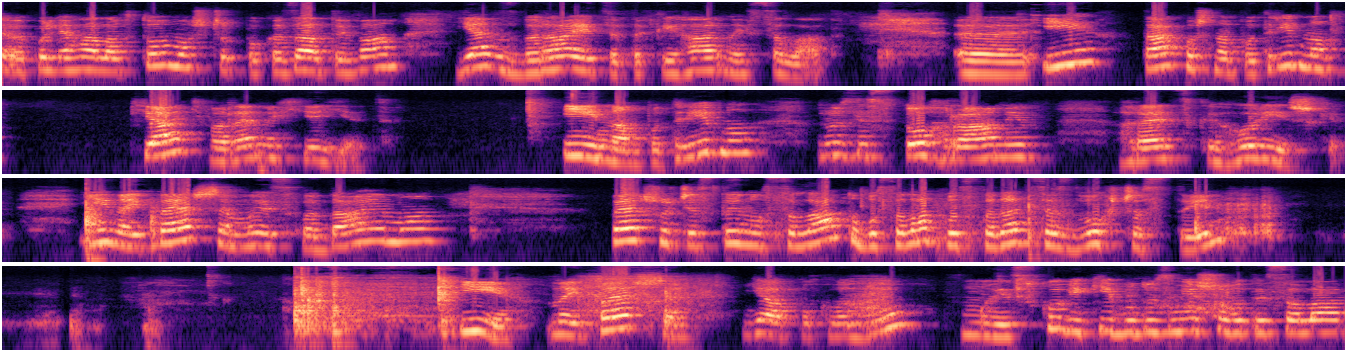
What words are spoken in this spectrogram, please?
е, полягала в тому, щоб показати вам, як збирається такий гарний салат. І також нам потрібно 5 варених яєць. І нам потрібно, друзі, 100 грамів грецьких горішків. І найперше ми складаємо першу частину салату, бо салат буде складатися з двох частин. І найперше я покладу в миску, в якій буду змішувати салат,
